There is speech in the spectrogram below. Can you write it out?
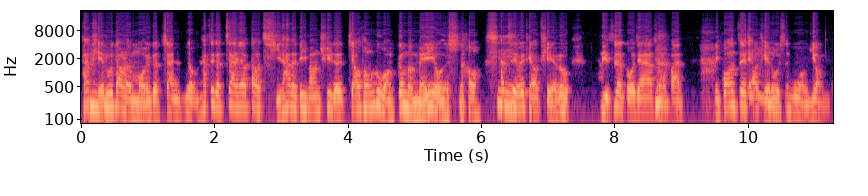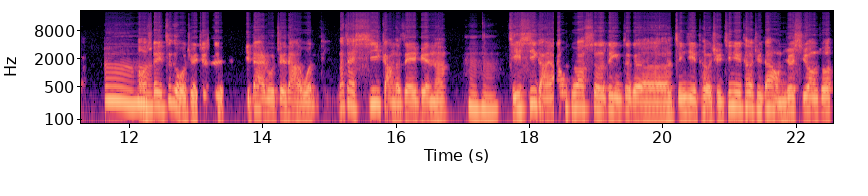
它铁路到了某一个站之后，它这个站要到其他的地方去的交通路网根本没有的时候，它只有一条铁路，你这个国家要怎么办？你光这条铁路是没有用的，嗯，哦，所以这个我觉得就是“一带一路”最大的问题。那在西港的这一边呢，嗯哼，其实西港要都要设定这个经济特区，经济特区当然我们就希望说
